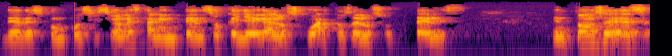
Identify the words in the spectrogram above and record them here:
de descomposición es tan intenso que llega a los cuartos de los hoteles. Entonces,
